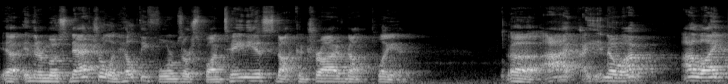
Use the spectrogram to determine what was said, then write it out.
Uh, in their most natural and healthy forms are spontaneous, not contrived, not planned. Uh, I, I, you know, I, I like,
